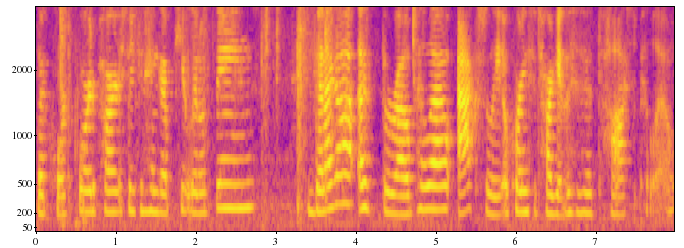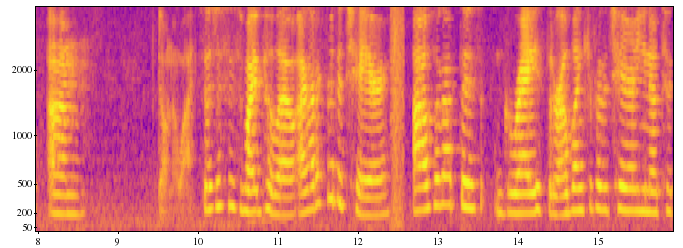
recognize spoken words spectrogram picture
the corkboard part so you can hang up cute little things. Then I got a throw pillow. Actually, according to Target, this is a toss pillow. Um, don't know why. So it's just this white pillow. I got it for the chair. I also got this gray throw blanket for the chair, you know, to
